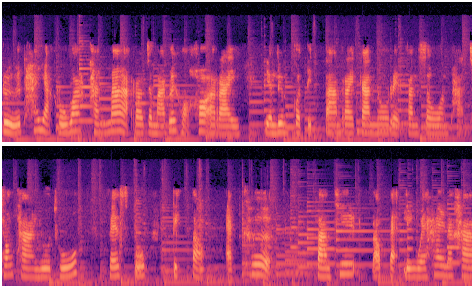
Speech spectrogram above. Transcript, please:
หรือถ้าอยากรู้ว่าครั้งหน้าเราจะมาด้วยหัวข้ออะไร อย่าลืมกดติดตามรายการ Knowledge Fun Zone ผ่านช่องทาง YouTube Facebook TikTok a c k e r ตามที่เราแปะลิงก์ไว้ให้นะคะ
